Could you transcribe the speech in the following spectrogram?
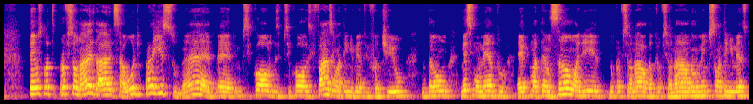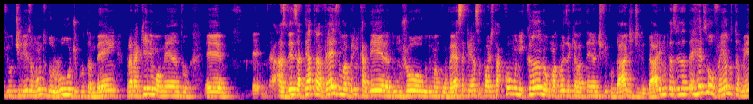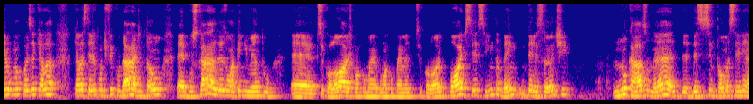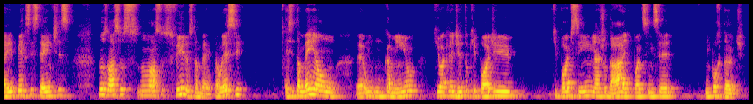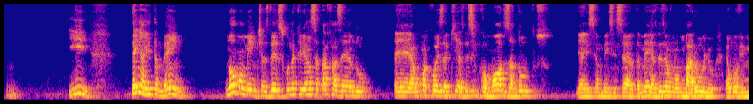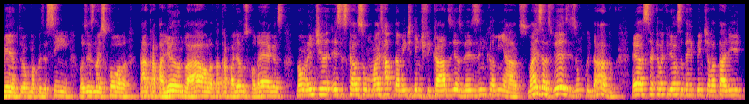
temos profissionais da área de saúde para isso, né? É, tem psicólogos e psicólogos que fazem o um atendimento infantil. Então, nesse momento, é, com uma atenção ali do profissional, da profissional, normalmente são atendimentos que utilizam muito do lúdico também, para naquele momento é, é, às vezes até através de uma brincadeira, de um jogo, de uma conversa, a criança pode estar comunicando alguma coisa que ela tenha dificuldade de lidar e muitas vezes até resolvendo também alguma coisa que ela, que ela esteja com dificuldade. Então, é, buscar às vezes um atendimento é, psicológico, um acompanhamento psicológico pode ser sim também interessante no caso né, de, desses sintomas serem aí persistentes nos nossos, nos nossos filhos também. Então, esse esse também é um, é um, um, caminho que eu acredito que pode, que pode sim ajudar e que pode sim ser importante. E tem aí também, normalmente, às vezes, quando a criança está fazendo é, alguma coisa que às vezes incomoda os adultos, e aí, sendo bem sincero também, às vezes é um, um, barulho, é um movimento, é alguma coisa assim, ou às vezes na escola está atrapalhando a aula, está atrapalhando os colegas. Normalmente esses casos são mais rapidamente identificados e às vezes encaminhados. Mas às vezes um cuidado é se aquela criança de repente ela está ali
